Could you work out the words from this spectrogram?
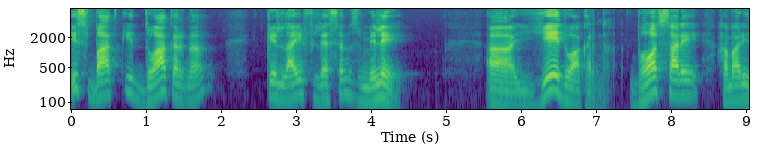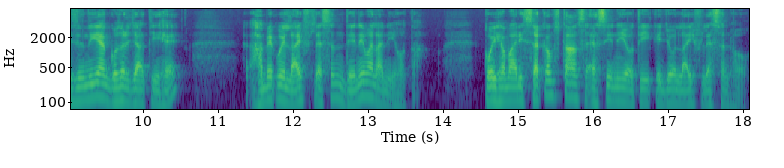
इस बात की दुआ करना कि लाइफ लेसन्स मिले। आ, ये दुआ करना। बहुत सारे हमारी ज़िंदियाँ गुजर जाती हैं। हमें कोई लाइफ लेसन देने वाला नहीं होता। कोई हमारी सर्कमस्टांस ऐसी नहीं होती कि जो लाइफ लेसन हो।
